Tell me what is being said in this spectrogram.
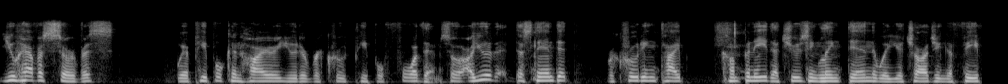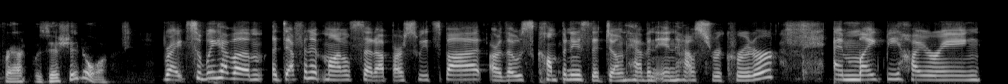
you have a service where people can hire you to recruit people for them. So are you the- the standard recruiting type company that's using LinkedIn where you're charging a fee for acquisition or? Right. So we have a, a, definite model set up. Our sweet spot are those companies that don't have an in house recruiter and might be hiring,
